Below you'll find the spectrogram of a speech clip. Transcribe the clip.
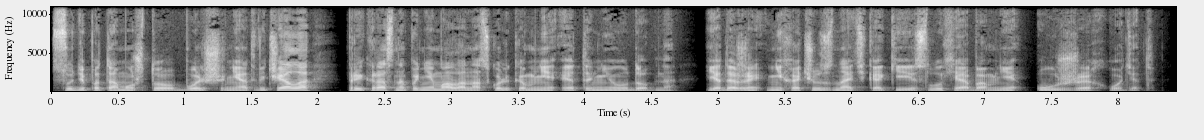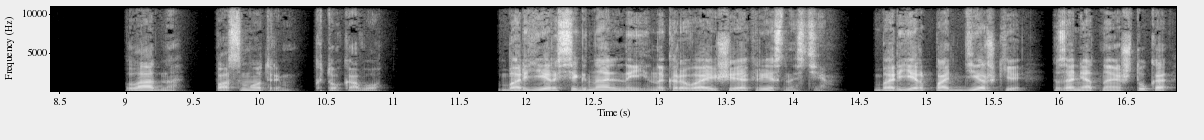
Судя по тому, что больше не отвечала, прекрасно понимала, насколько мне это неудобно. Я даже не хочу знать, какие слухи обо мне уже ходят. Ладно, посмотрим, кто кого. Барьер сигнальный, накрывающий окрестности. Барьер поддержки – занятная штука,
